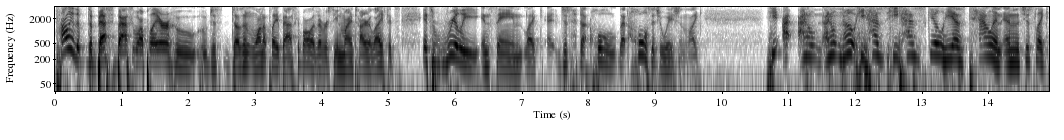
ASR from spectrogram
probably the, the best basketball player who who just doesn't want to play basketball I've ever seen in my entire life. It's it's really insane. Like eh, just that whole that whole situation. Like he I, I don't I don't know. He has he has skill. He has talent. And it's just like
